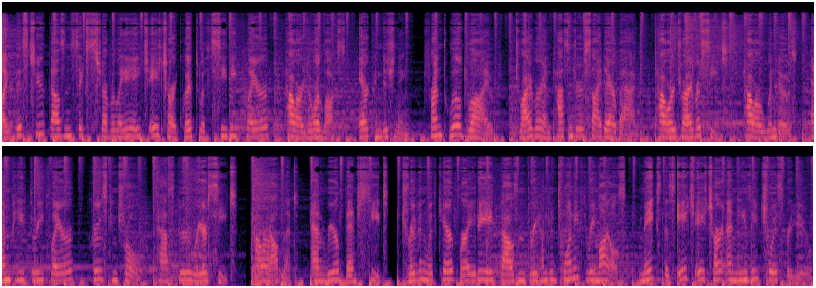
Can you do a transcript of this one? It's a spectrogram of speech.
like this 2006 Chevrolet HHR equipped with CD player, power door locks, air conditioning, front-wheel drive, driver and passenger side airbag, power driver seat, power windows, MP3 player, cruise control, pass-through rear seat, power outlet, and rear bench seat, driven with care for 88,323 miles, makes this HHR an easy choice for you.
